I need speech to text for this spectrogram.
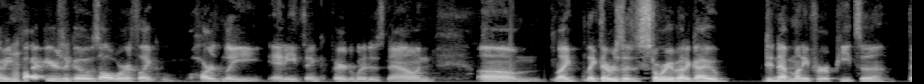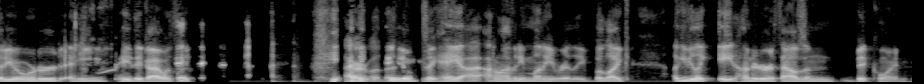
I mean, five years ago it was all worth like hardly anything compared to what it is now. And um, like like there was a story about a guy who didn't have money for a pizza that he ordered, and he paid the guy with like he, I heard think about he paid that. him. He's like, hey, I, I don't have any money really, but like I'll give you like eight hundred or a thousand Bitcoin.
